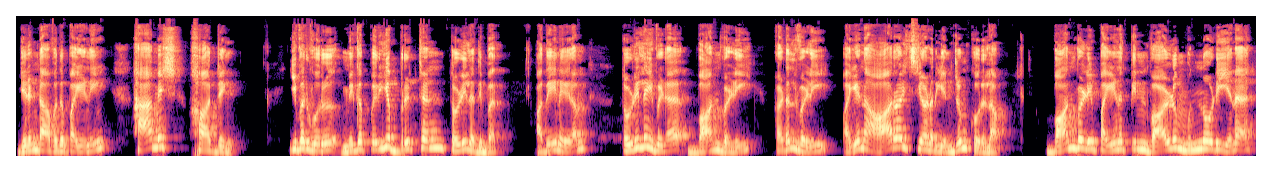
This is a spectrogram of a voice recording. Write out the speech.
இரண்டாவது பயணி ஹாமிஷ் ஹார்டிங். இவர் ஒரு மிகப்பெரிய பிரிட்டன் தொழிலதிபர். அதே நேரம் தொழிலை விட வான்வழி கடல்வழி பயண ஆராய்ச்சியாளர் என்றும் கூறலாம். வான்வழி பயணத்தின் வாழும் முன்னோடி என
